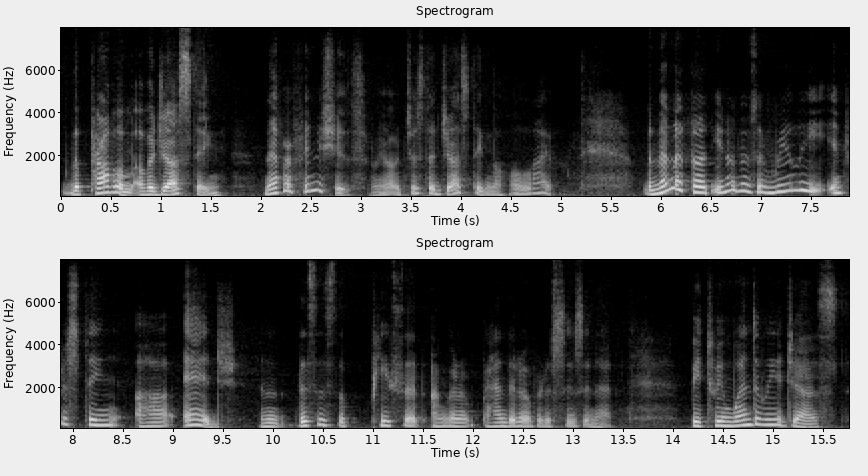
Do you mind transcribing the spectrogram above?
the problem of adjusting never finishes, you know, just adjusting the whole life. And then I thought, you know, there's a really interesting uh, edge, and this is the piece that I'm going to hand it over to Susan at. Between when do we adjust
